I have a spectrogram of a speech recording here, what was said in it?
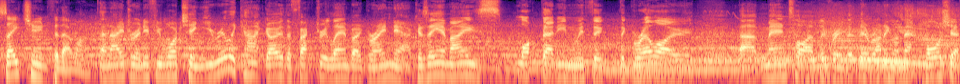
Stay tuned for that one. And Adrian, if you're watching, you really can't go the factory Lambo green now because EMA's locked that in with the, the Grello uh, Manthey livery that they're running on that Porsche.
